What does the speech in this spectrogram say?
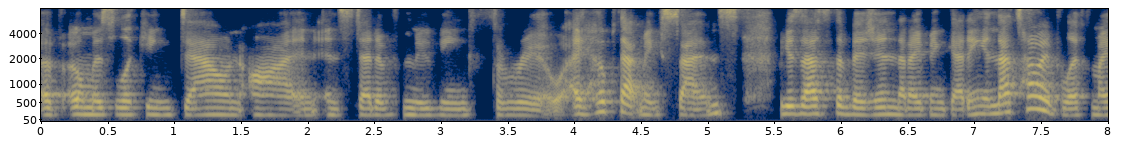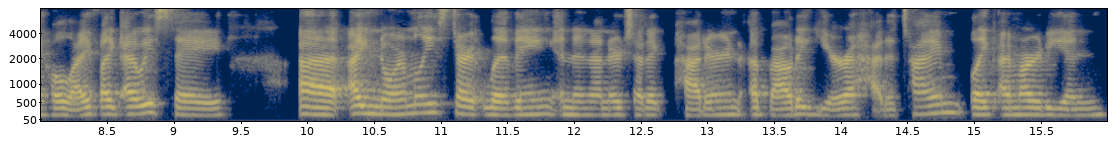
of almost looking down on instead of moving through. I hope that makes sense because that's the vision that i've been getting and that's how i've lived my whole life. Like i always say uh, I normally start living in an energetic pattern about a year ahead of time. Like I'm already in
